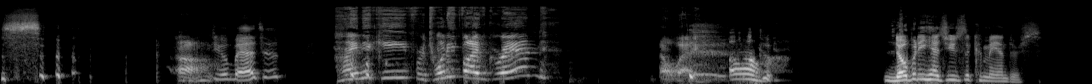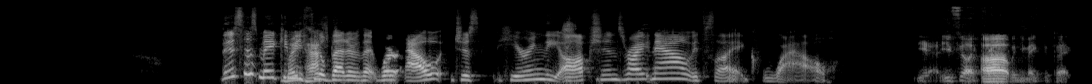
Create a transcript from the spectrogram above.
Oh, Could you imagine? Heinicke for 25 grand? No way. oh, Nobody has used the Commanders. This is making me feel to. better that we're out. Just hearing the options right now, it's like wow. Yeah, you feel like crap Uh, when you make the pick.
